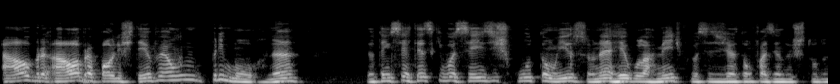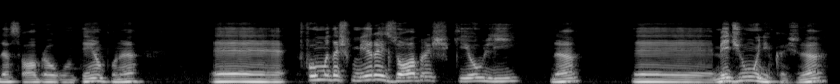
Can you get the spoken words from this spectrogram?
A obra, a obra Paulo Estevam é um primor, né? Eu tenho certeza que vocês escutam isso, né, regularmente, porque vocês já estão fazendo o estudo dessa obra há algum tempo, né? É, foi uma das primeiras obras que eu li, né? É, mediúnicas, né?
